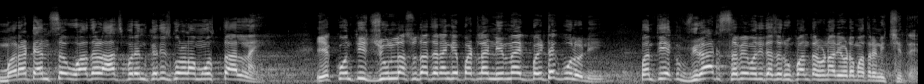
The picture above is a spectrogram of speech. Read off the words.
मराठ्यांचं वादळ आजपर्यंत कधीच कोणाला मोजता आलं नाही. एकोणतीस जूनला सुद्धा जरांगे पाटला निर्णायक बैठक बोलवली पण ती एक विराट सभेमध्ये त्याचं रूपांतर होणार एवढं मात्र निश्चित आहे.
